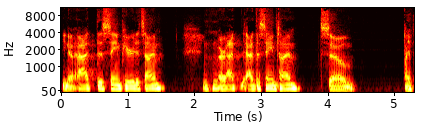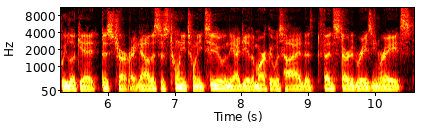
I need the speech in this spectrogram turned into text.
you know, at the same period of time mm-hmm. or at, at the same time. So if we look at this chart right now, this is 2022 and the idea the market was high, the Fed started raising rates.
